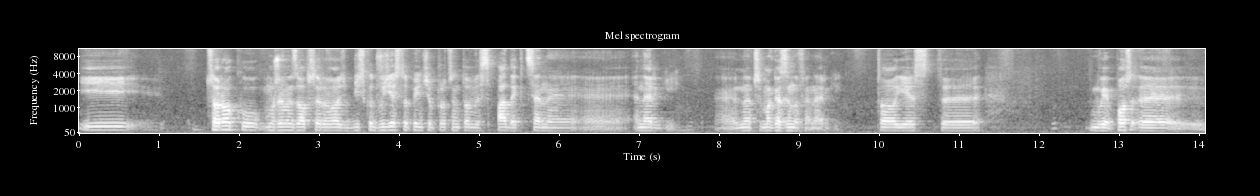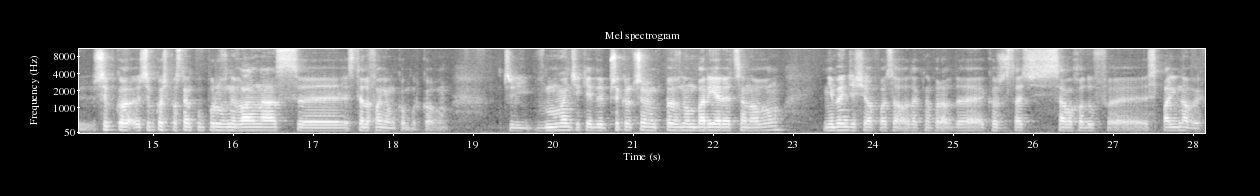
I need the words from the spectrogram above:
i co roku możemy zaobserwować blisko 25% spadek ceny energii, znaczy magazynów energii. To jest, e, mówię, po, e, szybko, szybkość postępu porównywalna z, e, z telefonią komórkową. Czyli w momencie, kiedy przekroczymy pewną barierę cenową, nie będzie się opłacało tak naprawdę korzystać z samochodów e, spalinowych.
